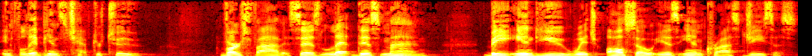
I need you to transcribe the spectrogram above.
In Philippians chapter 2, verse 5, it says, Let this mind be in you, which also is in Christ Jesus,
